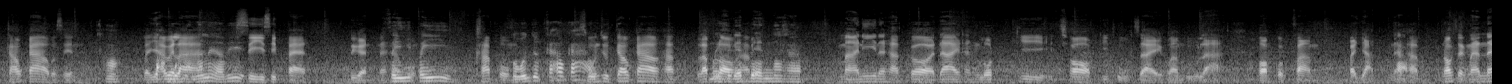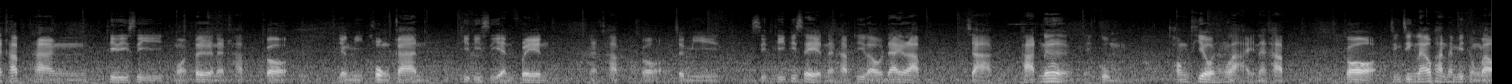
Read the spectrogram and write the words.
0.99%ระยะเวลา ต่ำกนั้นเลยเหรอพี่48 เดือนนะครับสี่ผมปีครับผม ศูนย์จุดเก้าเก้า0.99 ครับ รับรองครับ เบนนะครับ มานี่นะครับก็ได้ทั้งรถที่ชอบที่ถูกใจความหรูหราพร้อมกับความ ประหยัดนะครับ นอกจากนั้นนะครับทาง TDC Motor นะครับ ก็ยังมีโครงการ TDC and Friend นะครับก็จะมีสิทธิพิเศษนะครับที่เราได้รับจากพาร์ทเนอร์ในกลุ่มท่องเที่ยวทั้งหลายนะครับ ก็จริง ๆ แล้วพันธมิตรของเรา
